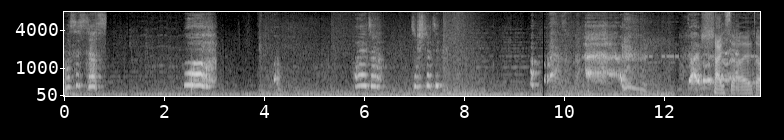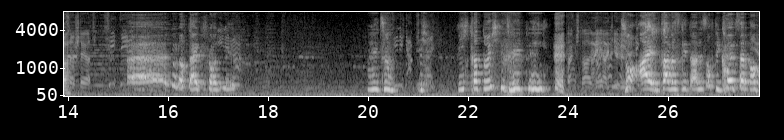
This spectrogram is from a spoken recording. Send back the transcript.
Was ist das? Oh. Alter! So stört sie. Scheiße, Alter. Äh, nur noch dein Front lebt. Alter! Ich, wie ich gerade durchgedreht bin. So, Alter, was geht da alles auf den Kreuzer drauf?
